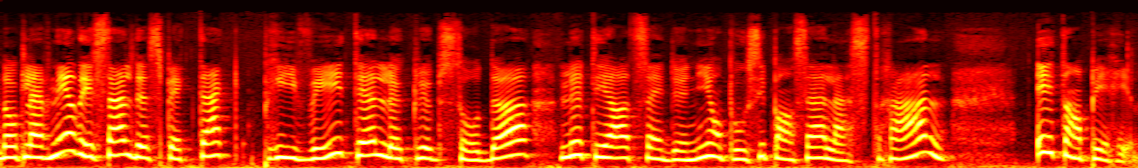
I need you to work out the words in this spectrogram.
Donc, l'avenir des salles de spectacle privées, telles le Club Soda, le Théâtre Saint-Denis, on peut aussi penser à l'Astral, est en péril.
